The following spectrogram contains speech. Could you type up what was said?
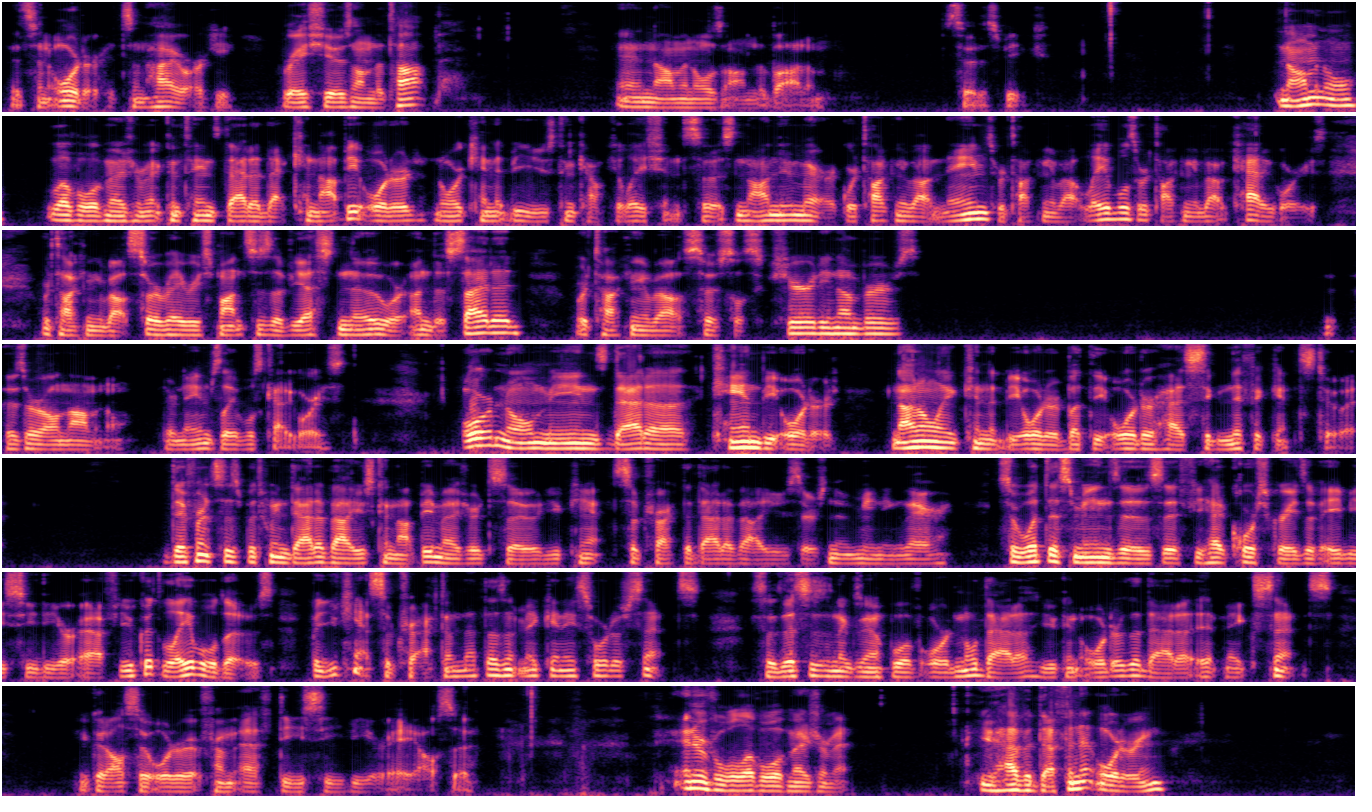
It's an order, it's an hierarchy. Ratios on the top and nominals on the bottom, so to speak. Nominal level of measurement contains data that cannot be ordered nor can it be used in calculations. So it's non-numeric. We're talking about names, we're talking about labels, we're talking about categories. We're talking about survey responses of yes, no, or undecided. We're talking about social security numbers. Those are all nominal. They're names, labels, categories. Ordinal means data can be ordered. Not only can it be ordered, but the order has significance to it. Differences between data values cannot be measured, so you can't subtract the data values. There's no meaning there. So what this means is if you had course grades of A, B, C, D, or F, you could label those, but you can't subtract them. That doesn't make any sort of sense. So this is an example of ordinal data. You can order the data. It makes sense. You could also order it from F, D, C, B, or A also interval level of measurement. You have a definite ordering,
